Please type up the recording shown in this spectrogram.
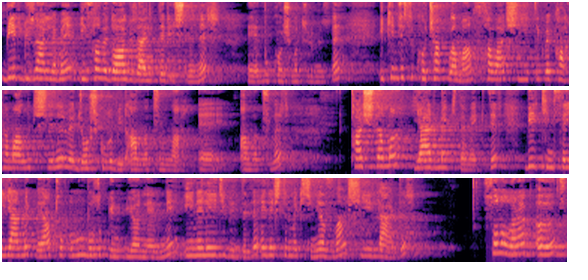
Bir güzelleme, insan ve doğa güzellikleri işlenir e, bu koşma türümüzde. İkincisi koçaklama, savaş, yiğitlik ve kahramanlık işlenir ve coşkulu bir anlatımla e, anlatılır. Taşlama, yermek demektir. Bir kimseyi yermek veya toplumun bozuk yönlerini iğneleyici bir dille eleştirmek için yazılan şiirlerdir. Son olarak ağıt,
